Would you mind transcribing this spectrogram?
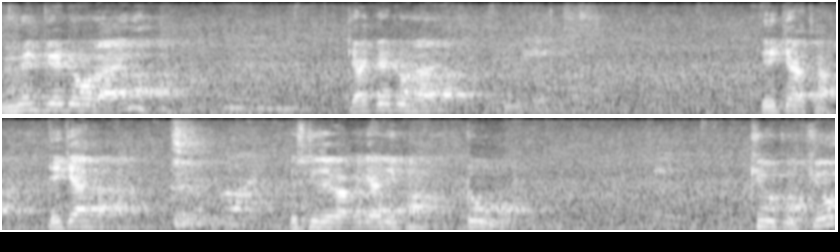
वी वन क्रिएट हो रहा है ना? क्या क्रिएट हो रहा है? ये क्या था? ये क्या था? इसकी जगह पे क्या लिखूँ? टू क्यू टू क्यों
